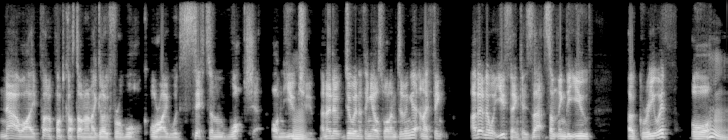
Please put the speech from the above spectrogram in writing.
Now I put a podcast on and I go for a walk, or I would sit and watch it on hmm. YouTube, mm. and I don't do anything else while I'm doing it. And I think I don't know what you think. Is that something that you agree with? Or hmm.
